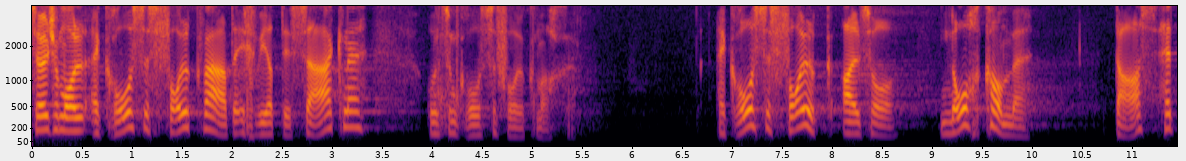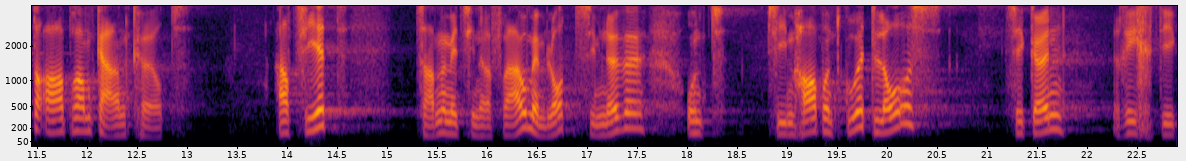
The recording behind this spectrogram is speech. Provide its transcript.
sollst schon mal ein großes Volk werden. Ich werde dich segnen und zum großen Volk machen. Ein großes Volk, also Nachkommen, das hat der Abraham gern gehört. Er zieht zusammen mit seiner Frau, mit dem Lot, seinem Neveu und seinem Hab und Gut los. Sie gehen Richtung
